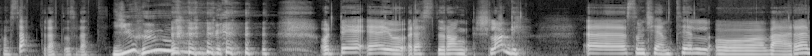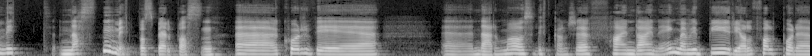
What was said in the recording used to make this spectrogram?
konsept, rett og slett. Juhu! og det er jo restaurantslag, eh, som kommer til å være mitt, nesten midt på spillplassen. Eh, hvor vi eh, nærmer oss litt kanskje fine dining, men vi byr iallfall på det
